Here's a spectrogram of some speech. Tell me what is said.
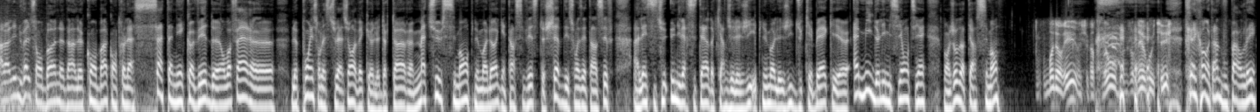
Alors, les nouvelles sont bonnes dans le combat contre la satanée COVID. On va faire euh, le point sur la situation avec euh, le docteur Mathieu Simon, pneumologue, intensiviste, chef des soins intensifs à l'Institut universitaire de cardiologie et pneumologie du Québec et euh, ami de l'émission. Tiens, bonjour, docteur Simon. Vous m'honorez, M. Martineau. Bonne journée à vous aussi. Très content de vous parler.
